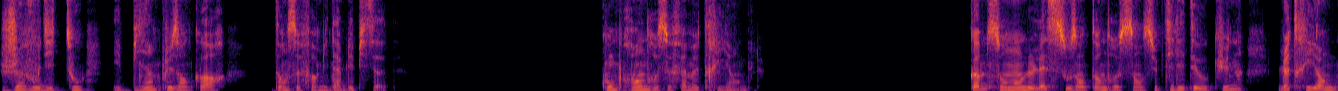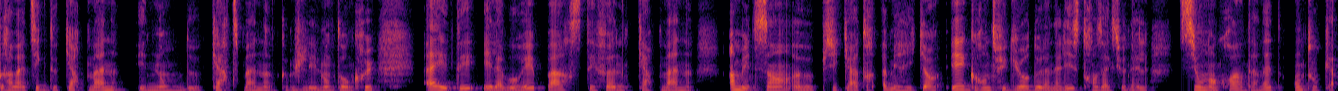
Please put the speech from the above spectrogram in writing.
Je vous dis tout et bien plus encore dans ce formidable épisode comprendre ce fameux triangle. Comme son nom le laisse sous-entendre sans subtilité aucune, le triangle dramatique de Karpman, et non de Cartman, comme je l'ai longtemps cru, a été élaboré par Stephen Karpman, un médecin euh, psychiatre américain et grande figure de l'analyse transactionnelle, si on en croit Internet en tout cas.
